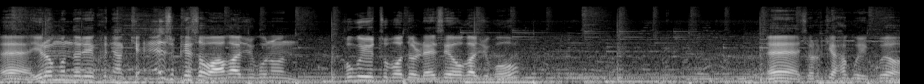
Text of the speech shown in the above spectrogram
예, 이런 분들이 그냥 계속해서 와가지고는 부구 유튜버들 내세워가지고 예, 저렇게 하고 있고요.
